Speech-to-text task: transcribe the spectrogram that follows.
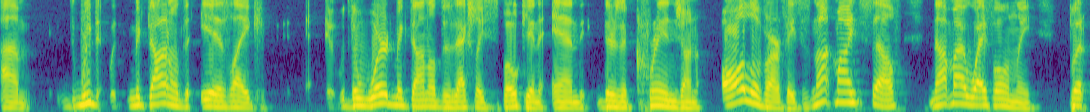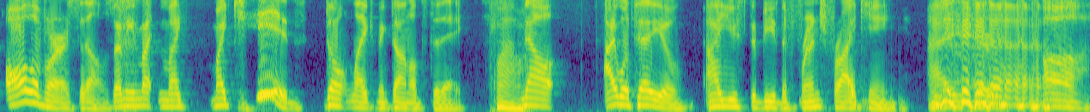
Um, we McDonald's is like the word McDonald's is actually spoken, and there's a cringe on all of our faces. Not myself, not my wife only, but all of ourselves. I mean, my my my kids don't like McDonald's today. Wow. Now, I will tell you, I used to be the French fry king. I, oh,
